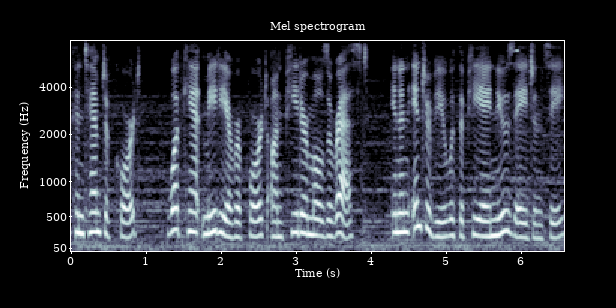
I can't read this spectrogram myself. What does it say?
Contempt of court, what can't media report on Peter Mo's arrest? In an interview with the PA news agency,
